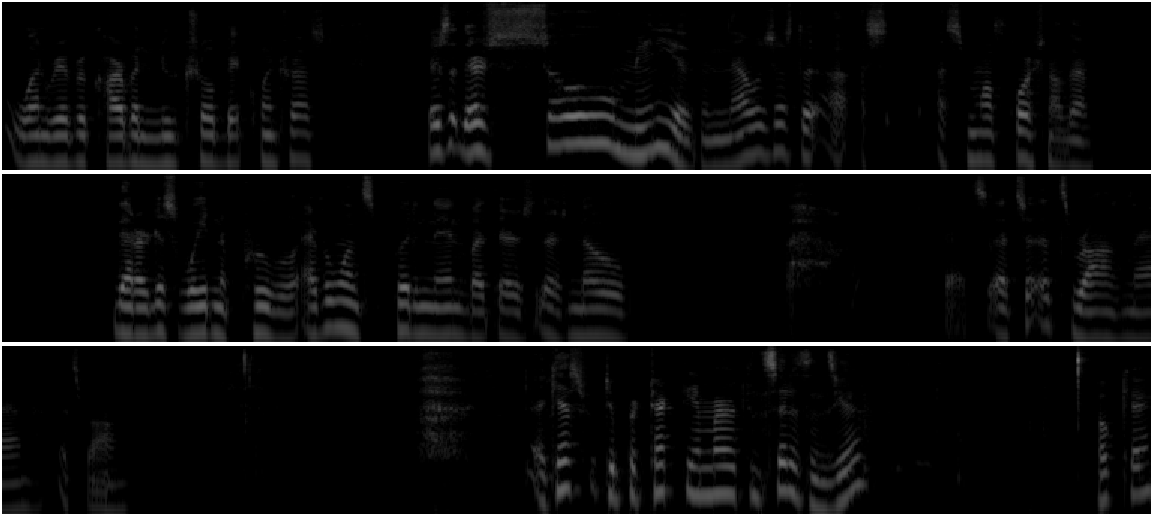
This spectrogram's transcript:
One River Carbon Neutral Bitcoin Trust. There's there's so many of them. That was just a, a, a small portion of them that are just waiting approval. Everyone's putting in, but there's there's no. That's that's that's wrong, man. That's wrong. I guess to protect the American citizens, yeah. Okay.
